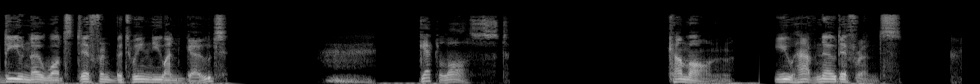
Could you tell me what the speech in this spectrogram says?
Do you know what's different between you and goat? Get lost. Come on. You have no difference.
